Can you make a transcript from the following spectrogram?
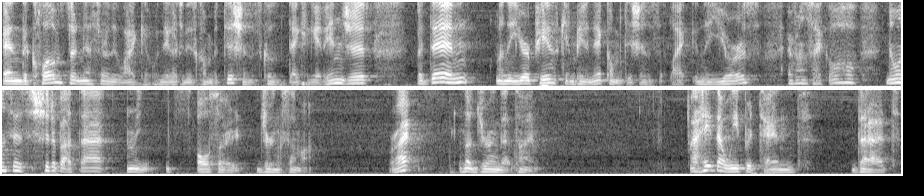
And the clubs don't necessarily like it when they go to these competitions because they could get injured. But then when the Europeans compete in their competitions, like in the Euros, everyone's like, oh, no one says shit about that. I mean, it's also during summer, right? It's not during that time. I hate that we pretend that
